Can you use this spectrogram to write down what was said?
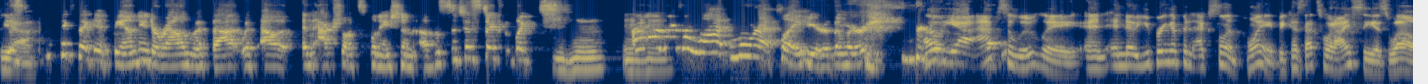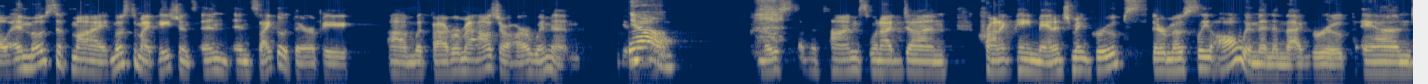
yeah, statistics that get bandied around with that without an actual explanation of the statistics, like mm-hmm, mm-hmm. there's a lot more at play here than we're. oh yeah, absolutely, and and no, you bring up an excellent point because that's what I see as well, and most of my most of my patients in in psychotherapy um, with fibromyalgia are women. Yeah. Know? Most of the times when I've done chronic pain management groups, they're mostly all women in that group. And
